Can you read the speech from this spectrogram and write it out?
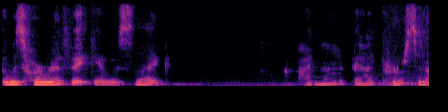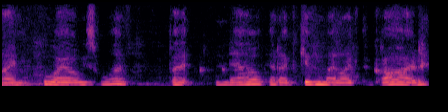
it was horrific. It was like, I'm not a bad person. I'm who I always was. But now that I've given my life to God,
